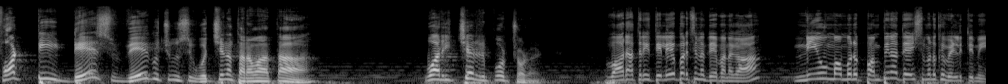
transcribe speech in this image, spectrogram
ఫార్టీ డేస్ వేగు చూసి వచ్చిన తర్వాత వారు ఇచ్చే రిపోర్ట్ చూడండి. వారు అతనికి తెలియపరిచినదేమనగా నీవు మమ్మను పంపిన దేశమునకు వెళితిమి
